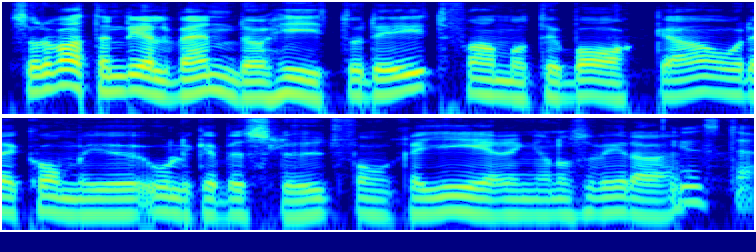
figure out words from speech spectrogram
Så det har varit en del vändor hit och dit, fram och tillbaka och det kommer ju olika beslut från regeringen och så vidare. Just det.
